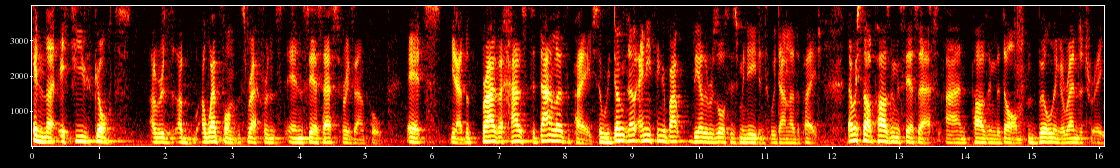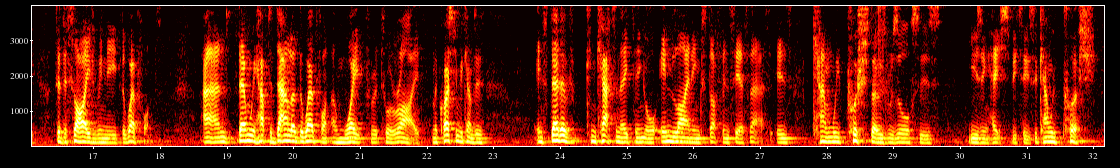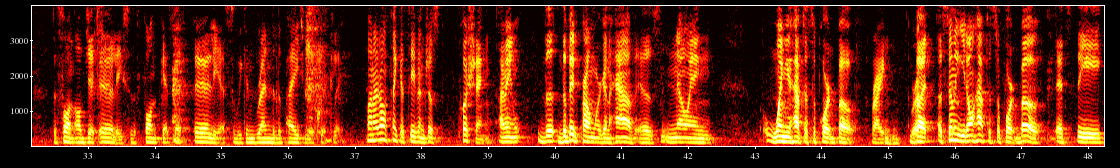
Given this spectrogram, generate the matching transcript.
in that if you've got a, a, a web font that's referenced in CSS, for example, it's, you know, the browser has to download the page. So we don't know anything about the other resources we need until we download the page. Then we start parsing the CSS and parsing the DOM and building a render tree to decide we need the web font. And then we have to download the web font and wait for it to arrive. And the question becomes is, instead of concatenating or inlining stuff in CSS, is can we push those resources using HTTP2? So can we push the font object early so the font gets there earlier so we can render the page more quickly? Well, and I don't think it's even just pushing. I mean, the, the big problem we're going to have is knowing when you have to support both, right? But assuming you don't have to support both, it's the,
